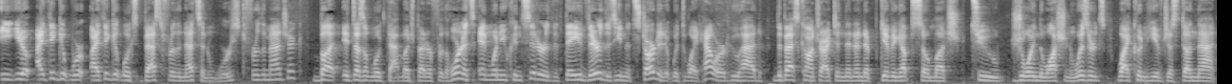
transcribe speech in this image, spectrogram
you know, I think it wor- I think it looks best for the Nets and worst for the Magic, but it doesn't look that much better for the Hornets. And when you consider that they they're the team that started it with Dwight Howard, who had the best contract and then ended up giving up so much to join the Washington Wizards, why couldn't he have just done that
